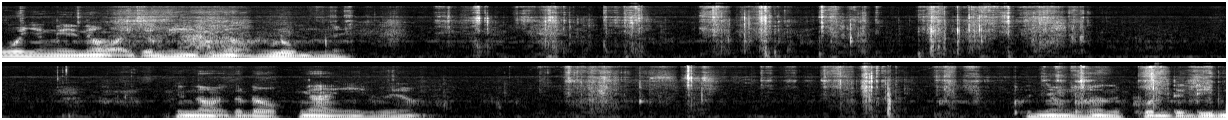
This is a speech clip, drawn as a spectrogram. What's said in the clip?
อ้ยังไงน้อยก็มีพี่น้องหลุมนี่พี่น้อยกระดอกง่ายพี่น้องพุ่นยังพันพุ่นแต่ดิน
